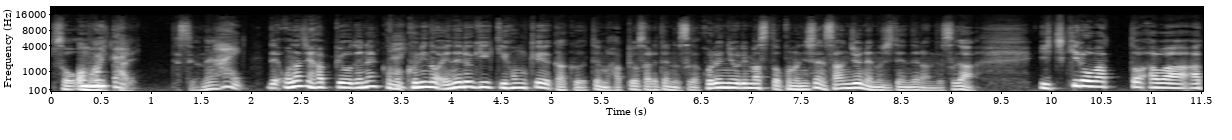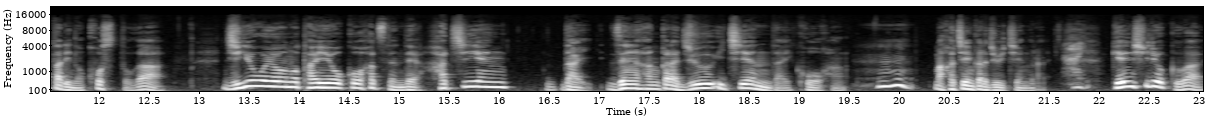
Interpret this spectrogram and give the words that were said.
そう思いたいですよね。はい。で同じ発表でねこの国のエネルギー基本計画っていうのも発表されてるんですがこれによりますとこの2030年の時点でなんですが1キロワットアワーあたりのコストが事業用の太陽光発電で8円台前半から11円台後半、うん、まあ8円から11円ぐらい、はい、原子力は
